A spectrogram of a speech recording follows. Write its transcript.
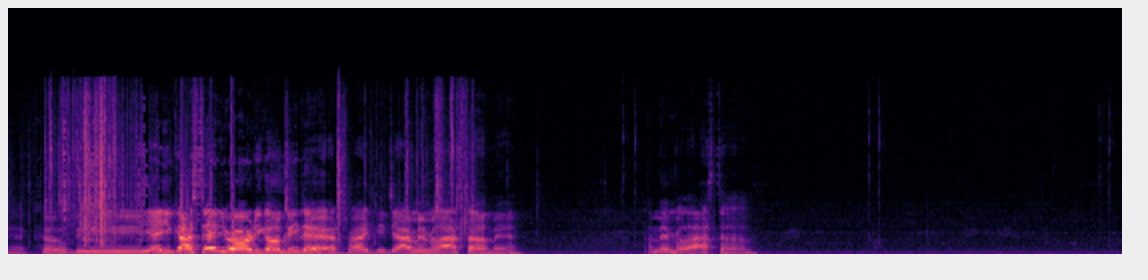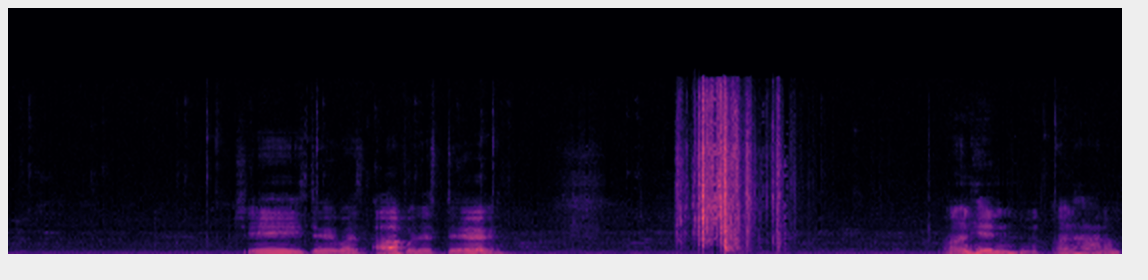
Yeah, Kobe. Yeah, you guys said you were already going to be there. That's right, DJ. I remember last time, man. I remember last time. Jeez, dude. What's up with this dude? Unhidden. Unhide them.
